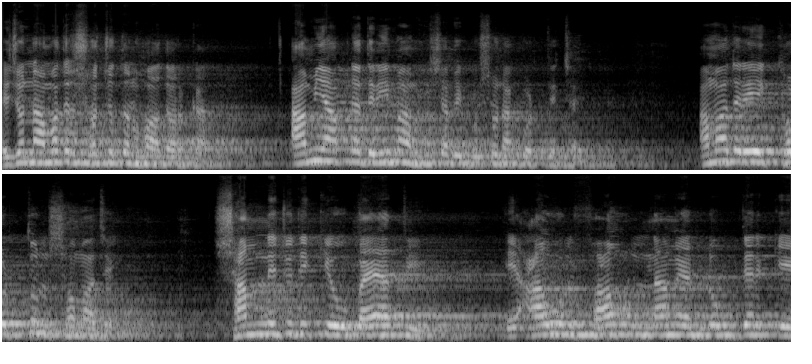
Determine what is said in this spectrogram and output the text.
এই জন্য আমাদের সচেতন হওয়া দরকার। আমি আপনাদের ইমাম হিসাবে ঘোষণা করতে চাই। আমাদের এই খরতুল সমাজে সামনে যদি কেউ বায়াতি, এই আউল ফাউল নামের লোকদেরকে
